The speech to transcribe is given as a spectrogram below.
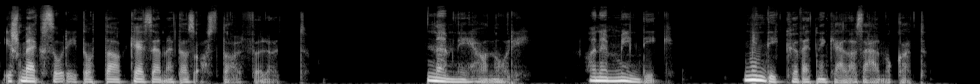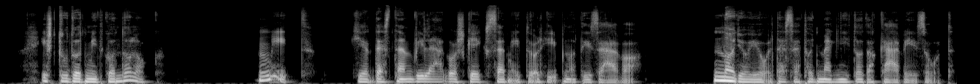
és megszorította a kezemet az asztal fölött. Nem néha, Nori, hanem mindig. Mindig követni kell az álmokat. És tudod, mit gondolok? Mit? kérdeztem világos kék szemétől hipnotizálva. Nagyon jól teszed, hogy megnyitod a kávézót.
